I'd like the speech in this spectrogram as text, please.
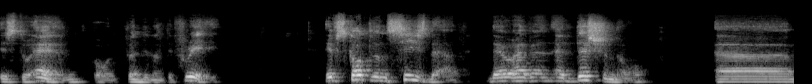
is to end, or 2023, if Scotland sees that, they will have an additional uh,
